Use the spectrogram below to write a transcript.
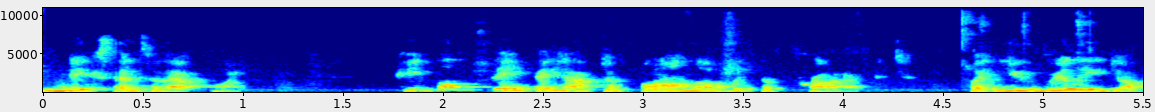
make sense of that point. People think they have to fall in love with the product, but you really don't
